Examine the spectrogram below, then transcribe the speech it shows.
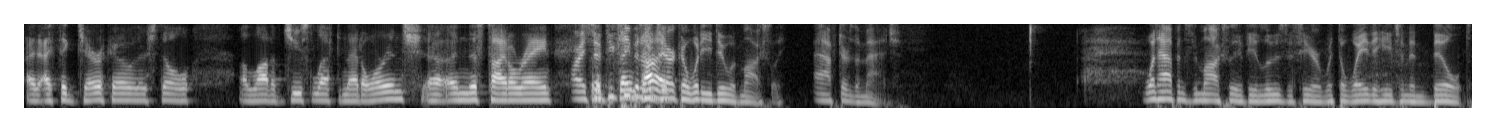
I, I think Jericho, there's still a lot of juice left in that orange uh, in this title reign. All right, so if you keep it time, on Jericho, what do you do with Moxley after the match? What happens to Moxley if he loses here with the way that he's been built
